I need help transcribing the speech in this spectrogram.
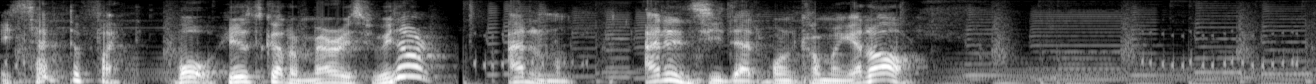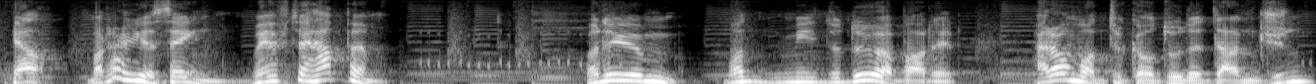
It's time to fight. Whoa, he's gonna marry sweetheart? I don't know. I didn't see that one coming at all. Cal, what are you saying? We have to help him. What do you want me to do about it? I don't want to go to the dungeon.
